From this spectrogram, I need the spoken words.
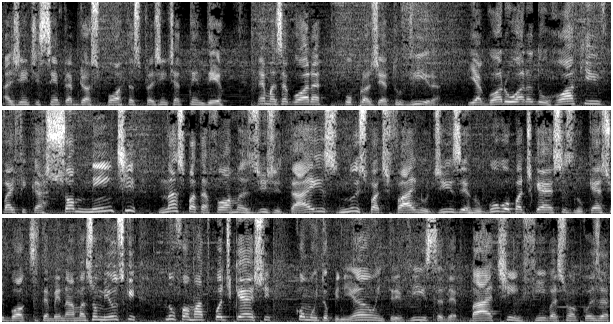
A gente sempre abriu as portas para a gente atender, né? Mas agora o projeto vira. E agora o Hora do Rock vai ficar somente nas plataformas digitais, no Spotify, no Deezer, no Google Podcasts, no Castbox e também na Amazon Music, no formato podcast, com muita opinião, entrevista, debate, enfim, vai ser uma coisa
